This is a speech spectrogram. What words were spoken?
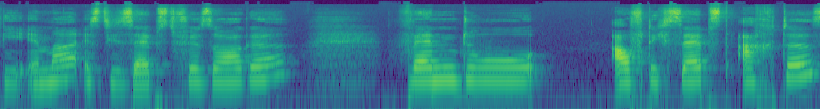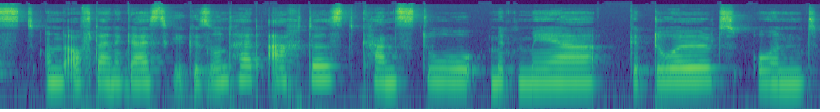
wie immer, ist die Selbstfürsorge. Wenn du auf dich selbst achtest und auf deine geistige Gesundheit achtest, kannst du mit mehr Geduld und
